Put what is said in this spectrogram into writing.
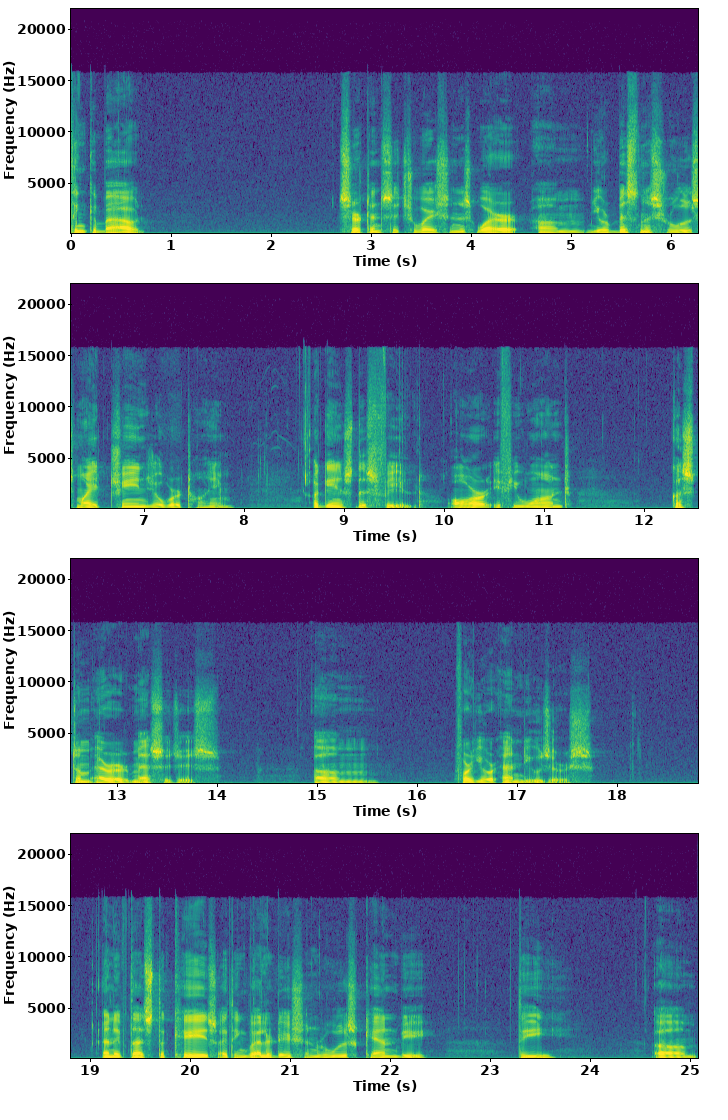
think about certain situations where um, your business rules might change over time against this field or if you want custom error messages um, for your end users and if that's the case I think validation rules can be the um,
